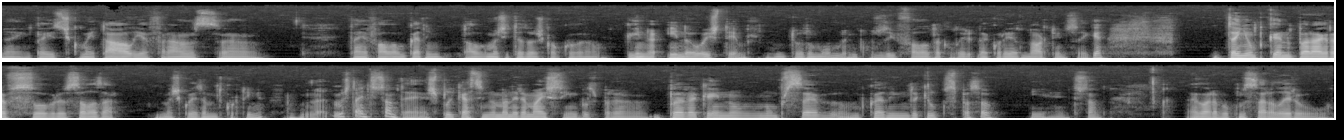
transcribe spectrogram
em países como a Itália, a França, também fala um bocadinho de algumas ditaduras que ocorreram ainda, ainda hoje temos, em todo o mundo, inclusive fala da da Coreia do Norte e não sei o quê. Tem um pequeno parágrafo sobre Salazar, mas coisa muito curtinha. Mas está interessante, é explicar assim de uma maneira mais simples para, para quem não, não percebe um bocadinho daquilo que se passou. E é interessante. Agora vou começar a ler o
